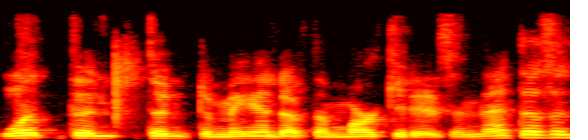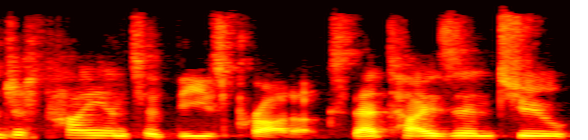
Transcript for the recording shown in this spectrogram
what the, the demand of the market is. And that doesn't just tie into these products, that ties into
